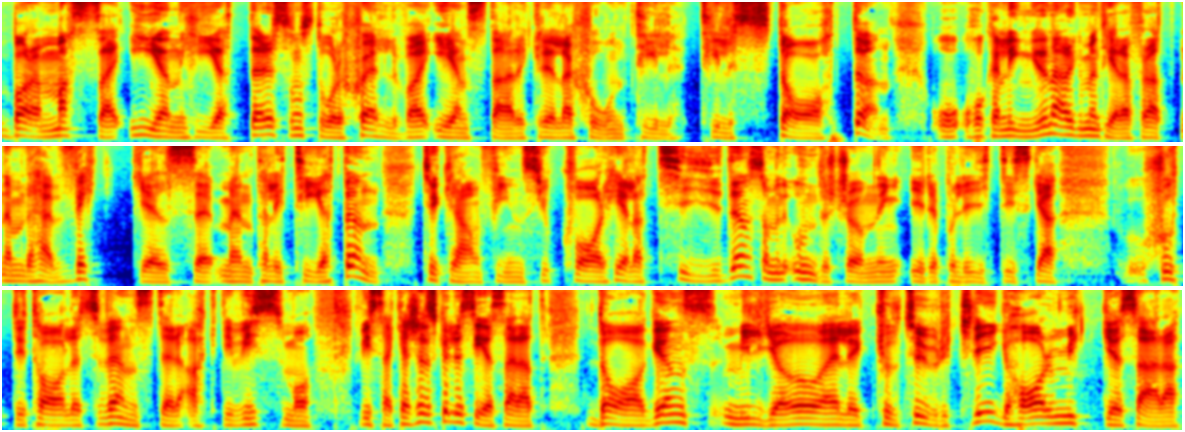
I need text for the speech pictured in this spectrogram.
bara massa enheter som står själva i en stark relation till, till staten. Och Håkan Lindgren argumenterar för att nej, det här väckelsementaliteten tycker han finns ju kvar hela tiden som en underströmning i det politiska 70-talets vänsteraktivism och vissa kanske skulle se så här att dagens miljö eller kulturkrig har mycket så här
